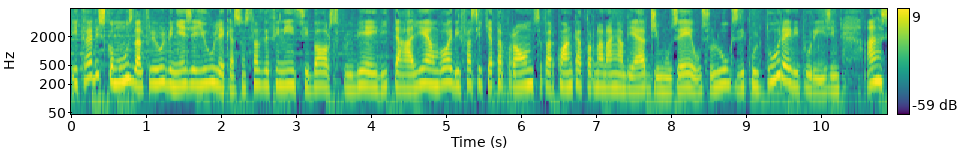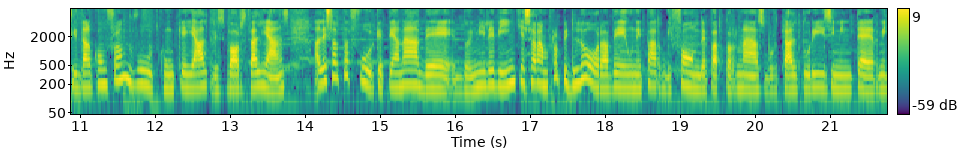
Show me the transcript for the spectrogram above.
I 13 comuni dal Friuli Vignesi e Giulia che sono stati definiti Bors Plubiei d'Italia hanno voglia di farsi chiata pronti per quando torneranno a Viergi, musei, su lux di cultura e di turismo. Anzi, dal confronto avuto con che altri Bors italiani, alle saltate fur te anade 2020 saranno proprio loro avere una parte di fonde per tornare a sburtare il turismo interni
